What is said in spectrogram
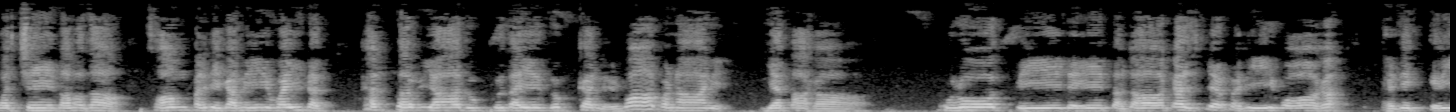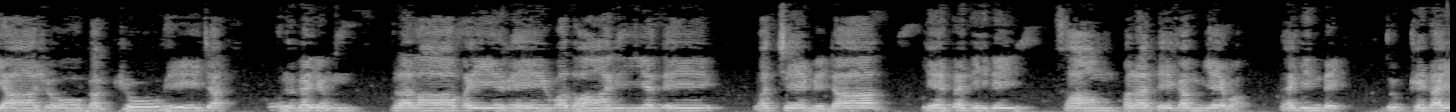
వచ్చే తమస సాంప్రతికమీ వైద కర్తవ్యా దుఃఖుదయ దుఃఖ నిర్వాపణాని యత. పురోత్పీడే తటాకస్య పరివాహ ప్రతిక్రియాశోకక్షోభే చ హృదయం ప్రలాపైరేవ ధార్యతే వచ్చే బిడ్డ ఏతదిది సాంప్రతికం ఏవ తగిందే దుఃఖితై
